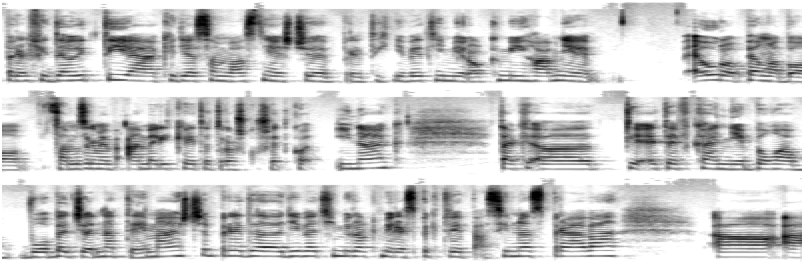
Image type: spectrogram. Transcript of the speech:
pre Fidelity a keď ja som vlastne ešte pred tých 9 rokmi, hlavne v Európe, lebo samozrejme v Amerike je to trošku všetko inak, tak uh, tie etf nebola vôbec žiadna téma ešte pred uh, 9 rokmi, respektíve pasívna správa. Uh, a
